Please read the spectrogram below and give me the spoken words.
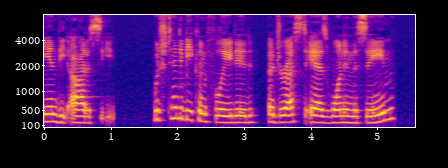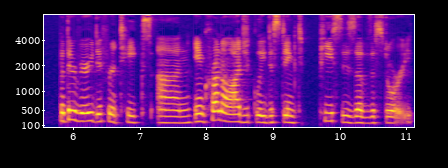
and the Odyssey, which tend to be conflated, addressed as one and the same, but they're very different takes on and chronologically distinct pieces of the story.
